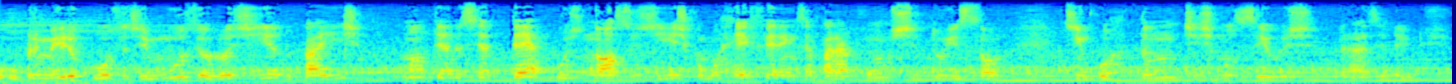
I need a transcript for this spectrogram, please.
o primeiro curso de museologia do país, mantendo-se até os nossos dias como referência para a constituição de importantes museus brasileiros.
